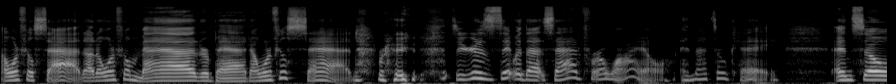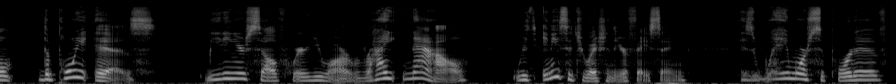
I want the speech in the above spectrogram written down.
i want to feel sad. I don't want to feel mad or bad. I want to feel sad right? So you're going to sit with that sad for a while and that's okay. And so the point is meeting yourself where you are right now with any situation that you're facing is way more supportive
